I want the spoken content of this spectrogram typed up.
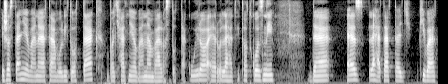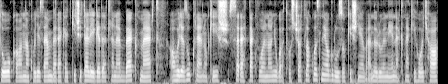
és aztán nyilván eltávolították, vagy hát nyilván nem választották újra, erről lehet vitatkozni, de ez lehetett egy kiváltó oka annak, hogy az emberek egy kicsit elégedetlenebbek, mert ahogy az ukránok is szerettek volna a nyugathoz csatlakozni, a grúzok is nyilván örülnének neki, hogyha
